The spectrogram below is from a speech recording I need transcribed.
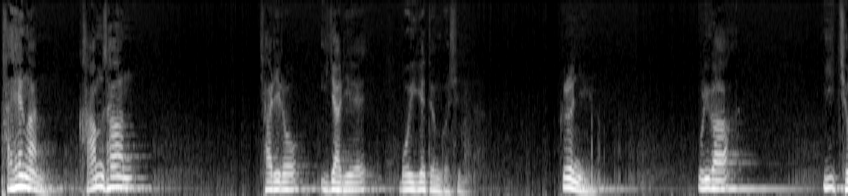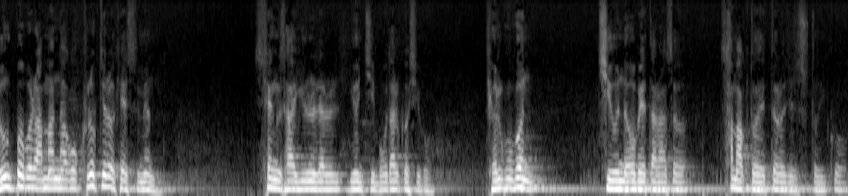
다행한 감사한 자리로 이 자리에 모이게 된 것입니다. 그러니 우리가 이 정법을 안 만나고 그럭저럭 했으면 생사윤회를 면치 못할 것이고 결국은 지은 업에 따라서 사막도에 떨어질 수도 있고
